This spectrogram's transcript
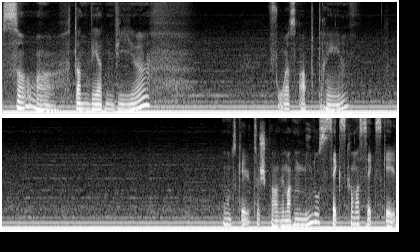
So, dann werden wir Force abdrehen. uns Geld zu sparen. Wir machen minus 6,6 Geld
